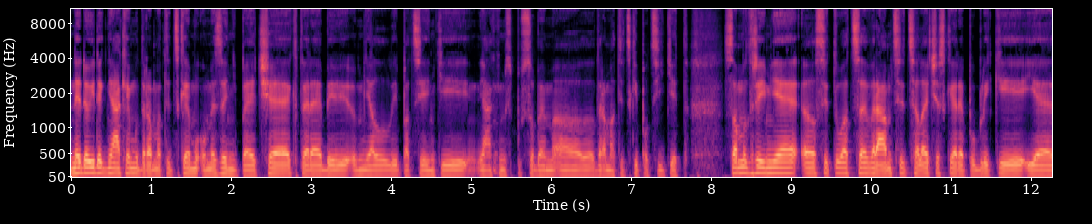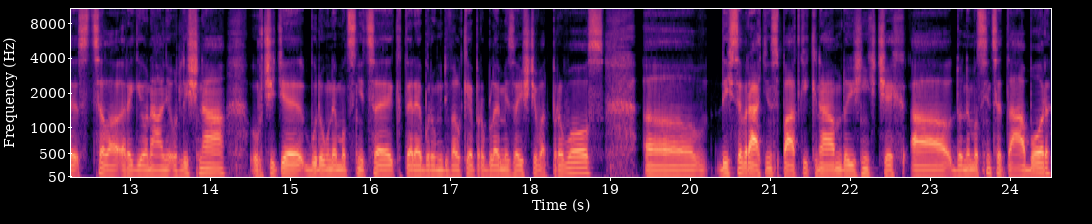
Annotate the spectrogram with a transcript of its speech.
nedojde k nějakému dramatickému omezení péče, které by měli pacienti nějakým způsobem dramaticky pocítit. Samozřejmě situace v rámci rámci celé České republiky je zcela regionálně odlišná. Určitě budou nemocnice, které budou mít velké problémy zajišťovat provoz. Eh, když se vrátím zpátky k nám do Jižních Čech a do nemocnice Tábor,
